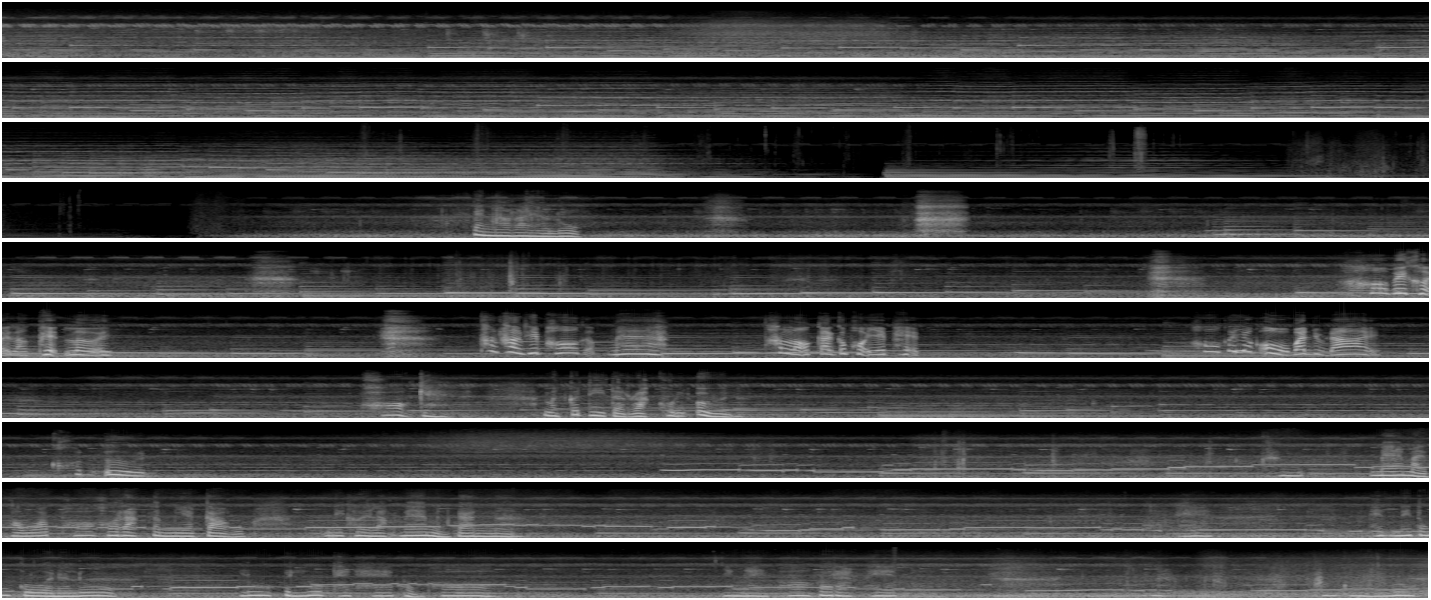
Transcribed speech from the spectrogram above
เป็นอะไรอะลูก พ่อไม่เคยรักเพชรเลย ทั้งๆที่พ่อกับแม่ทะเลาะกันก็เพราะยายเพชร พ่อก็ยังโอบมันอยู่ได้ พ่อแก มันก็ดีแต่รักคนอื่น คนอื่น คือแม่หมายความว่าพ่อเขารักแต่เมียเก่า ไม่เคยรักแม่เหมือนกันน่ะ ต้องกลัวนะลูก ลูกเป็นลูกแท้ๆของพ่อ ยังไงพ่อก็รักเพชรไม่ต้องกลัวนะลูก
